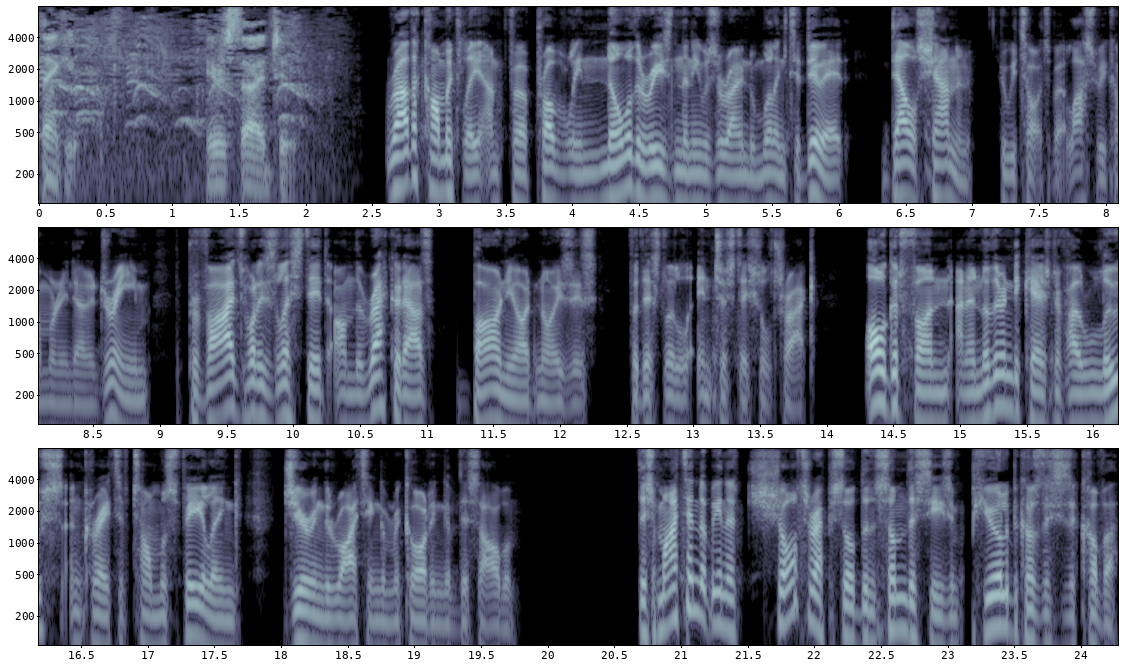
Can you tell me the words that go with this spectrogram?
Thank you. Here's side two. Rather comically, and for probably no other reason than he was around and willing to do it, Del Shannon, who we talked about last week on Running Down a Dream, provides what is listed on the record as barnyard noises for this little interstitial track. All good fun, and another indication of how loose and creative Tom was feeling during the writing and recording of this album. This might end up being a shorter episode than some this season purely because this is a cover,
